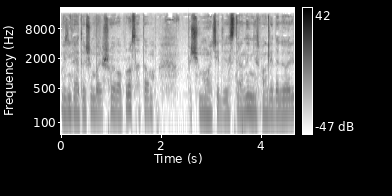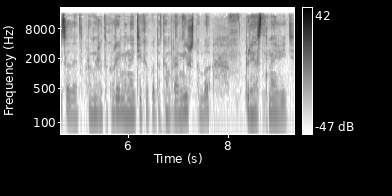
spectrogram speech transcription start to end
возникает очень большой вопрос о том, почему эти две страны не смогли договориться за этот промежуток времени, найти какой-то компромисс, чтобы приостановить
